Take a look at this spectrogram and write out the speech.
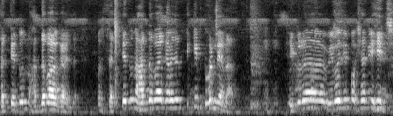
सत्तेतून हद्दपार करायचं. पण सत्तेतून हद्दपार करायचं तिकीट कोण देणार? तिकडं विरोधी पक्षातली हीच.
